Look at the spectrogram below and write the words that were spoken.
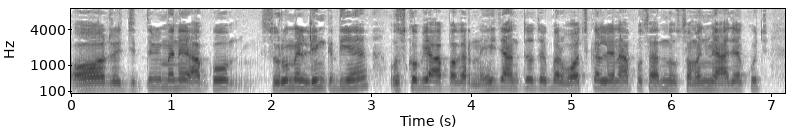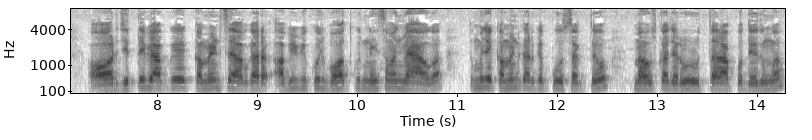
और जितने भी मैंने आपको शुरू में लिंक दिए हैं, उसको भी आप अगर नहीं जानते हो तो एक बार वॉच कर लेना, आपको शायद समझ में आ जाए कुछ। और जितने भी आपके कमेंट्स है, अगर अभी भी कुछ बहुत कुछ नहीं समझ में आया होगा तो मुझे कमेंट करके पूछ सकते हो, मैं उसका ज़रूर उत्तर आपको दे दूँगा।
